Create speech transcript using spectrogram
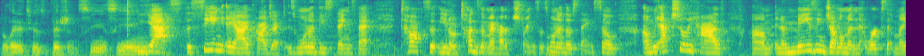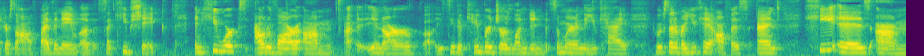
related to his vision, see, seeing. Yes, the Seeing AI project is one of these things that talks, you know, tugs at my heartstrings. It's one of those things. So um, we actually have um, an amazing gentleman that works at Microsoft by the name of Saqib Shaikh. And he works out of our, um, in our, uh, it's either Cambridge or London, but somewhere in the UK. He works out of our UK office. And he is, um,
